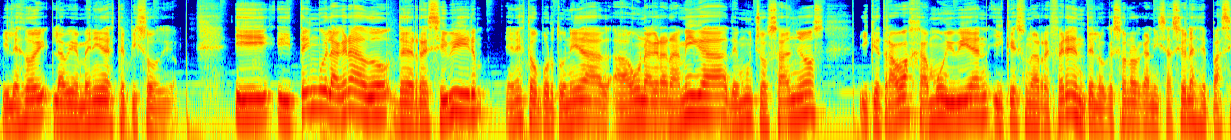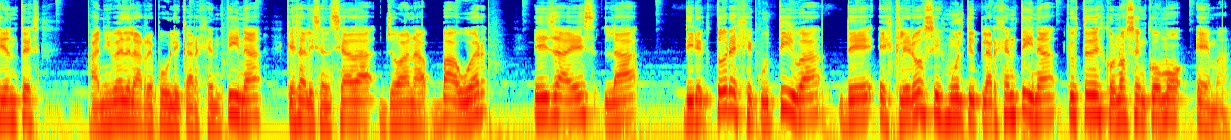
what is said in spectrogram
y les doy la bienvenida a este episodio. Y, tengo el agrado de recibir en esta oportunidad a una gran amiga de muchos años y que trabaja muy bien y que es una referente en lo que son organizaciones de pacientes a nivel de la República Argentina, que es la licenciada Joana Bauer. Ella es la directora ejecutiva de Esclerosis Múltiple Argentina, que ustedes conocen como EMA.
